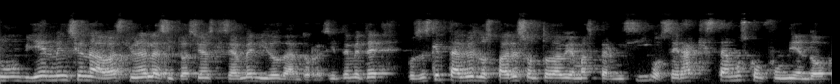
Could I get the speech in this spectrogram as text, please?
tú bien mencionabas que una de las situaciones que se han venido dando recientemente, pues es que tal vez los padres son todavía más permisivos. ¿Será que estamos confundiendo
